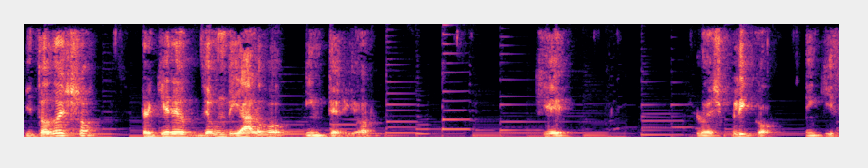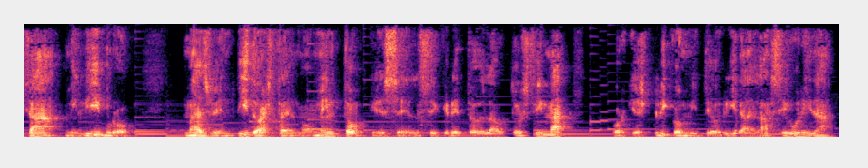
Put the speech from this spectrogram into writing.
Y todo eso requiere de un diálogo interior que lo explico en quizá mi libro más vendido hasta el momento, que es El secreto de la autoestima, porque explico mi teoría de la seguridad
